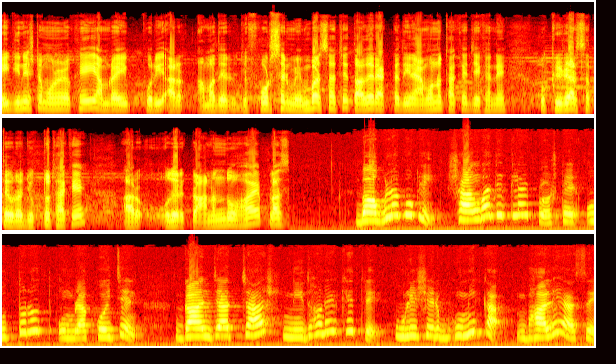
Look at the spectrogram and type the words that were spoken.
এই জিনিসটা মনে রেখেই আমরা এই করি। আর আমাদের যে ফোর্সের মেম্বার্স আছে, তাদের একটা দিন এমনও থাকে যেখানে ও ক্রীড়ার সাথে ওরা যুক্ত থাকে। আর ওদের একটা আনন্দ হয় প্লাস বগলা বুগলি সাংবাদিকলার প্রশ্নের উত্তরত উমরা কইছেন, গাঞ্জা চাষ নিধনের ক্ষেত্রে পুলিশের ভূমিকা ভালে আছে।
